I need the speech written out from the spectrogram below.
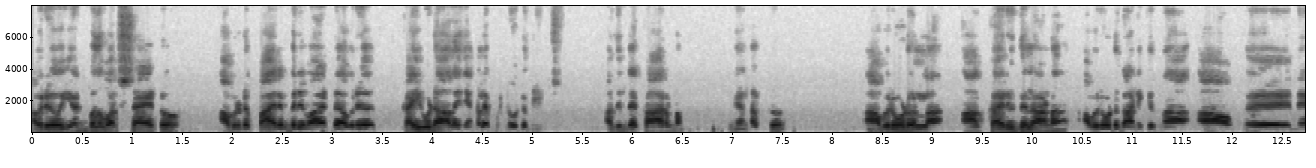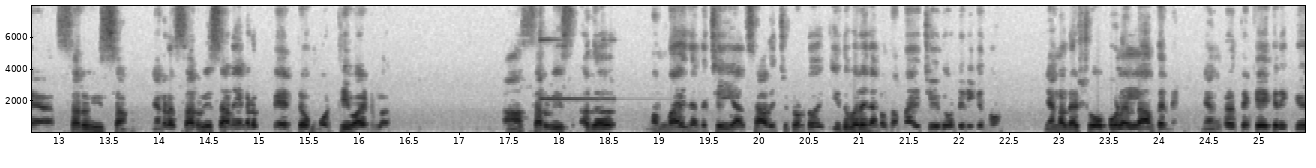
അവർ എൺപത് വർഷമായിട്ട് അവരുടെ പാരമ്പര്യമായിട്ട് അവർ കൈവിടാതെ ഞങ്ങളെ മുന്നോട്ട് നയിച്ചു. അതിന്റെ കാരണം ഞങ്ങൾക്ക് അവരോടുള്ള ആ കരുതലാണ് അവരോട് കാണിക്കുന്ന ആ പിന്നെ സർവീസാണ്. ഞങ്ങളുടെ സർവീസാണ് ഞങ്ങളുടെ ഏറ്റവും മോട്ടീവായിട്ടുള്ളത് ആ സർവീസ് അത് നന്നായി തന്നെ ചെയ്യാൻ സാധിച്ചിട്ടുണ്ട്. ഇതുവരെ ഞങ്ങൾ നന്നായി ചെയ്തുകൊണ്ടിരിക്കുന്നു. ഞങ്ങളുടെ ഷോപ്പുകളെല്ലാം തന്നെ. ഞങ്ങൾ തെക്കേക്കരിക്ക്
